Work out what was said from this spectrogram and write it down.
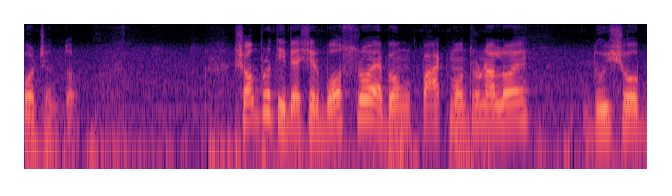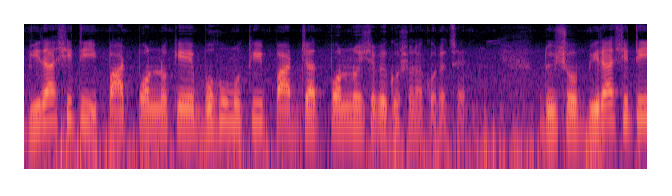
পর্যন্ত। সম্প্রতি দেশের বস্ত্র এবং পাট মন্ত্রণালয় দুইশো বিরাশিটি পাট পণ্যকে বহুমুখী পাটজাত পণ্য হিসেবে ঘোষণা করেছে। দুইশো বিরাশিটি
